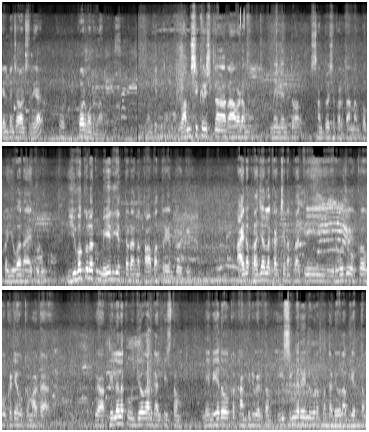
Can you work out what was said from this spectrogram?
గెలిపించవలసిందిగా కోరుకుంటున్నాము. వంశీకృష్ణ రావడము మేమెంతో సంతోషపడుతున్నాం. ఒక యువ నాయకుడు యువకులకు మేలు ఎత్తడన్న తాపత్రయంతో ఆయన ప్రజలకు వచ్చిన ప్రతిరోజు ఒక ఒకటే ఒక మాట. పిల్లలకు ఉద్యోగాలు కల్పిస్తాం. మేము ఏదో ఒక కంపెనీ పెడతాం. ఈ సింగరేణిని కూడా కొంత డెవలప్ చేస్తాం.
